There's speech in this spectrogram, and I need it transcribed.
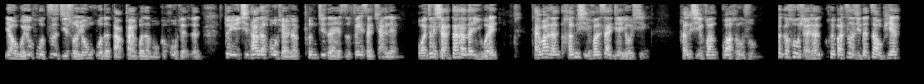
要维护自己所拥护的党派或者某个候选人，对于其他的候选人抨击的也是非常强烈。我就想当然的以为台湾人很喜欢上街游行，很喜欢挂横幅，这个候选人会把自己的照片。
